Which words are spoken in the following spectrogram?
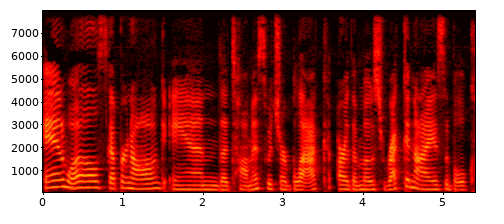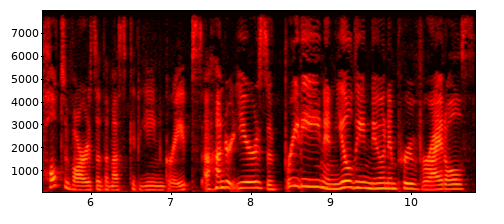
And while Scuppernong and the Thomas, which are black, are the most recognizable cultivars of the muscadine grapes, 100 years of breeding and yielding new and improved varietals,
